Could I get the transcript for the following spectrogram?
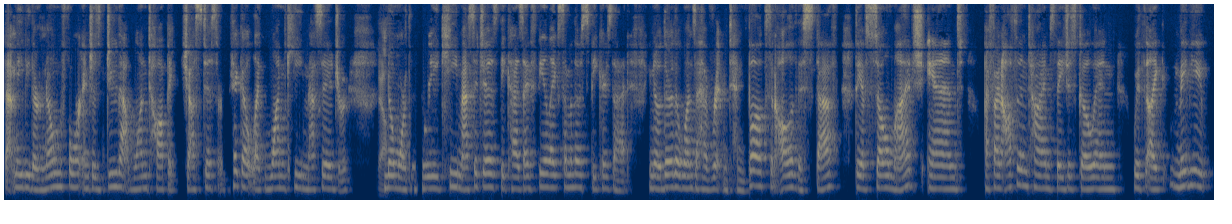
that maybe they're known for and just do that one topic justice or pick out like one key message or yeah. no more than three key messages. Because I feel like some of those speakers that, you know, they're the ones that have written 10 books and all of this stuff, they have so much. And I find oftentimes they just go in with like maybe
